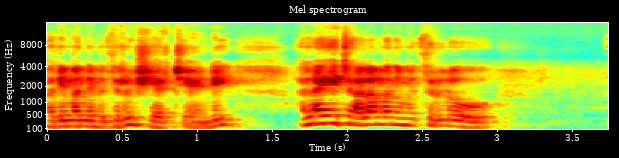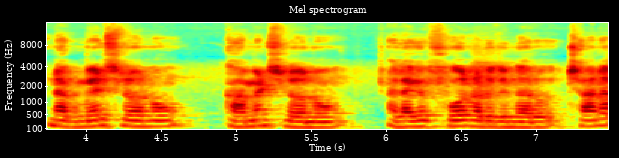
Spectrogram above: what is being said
పది మంది మిత్రులు షేర్ చేయండి. అలాగే చాలామంది మిత్రులు నాకు మెయిల్స్లోను కామెంట్స్లోను అలాగే ఫోన్లు అడుగుతున్నారు. చాలా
